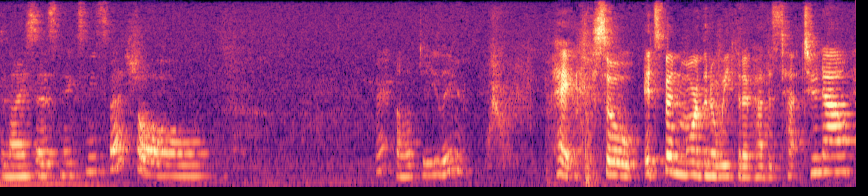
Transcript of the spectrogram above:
Denai says makes me special. Alright, I'll update you later. Hey, so it's been more than a week that I've had this tattoo now.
